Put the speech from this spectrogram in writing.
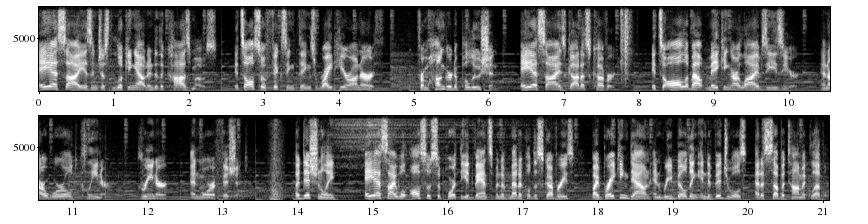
ASI isn't just looking out into the cosmos, it's also fixing things right here on Earth. From hunger to pollution, ASI's got us covered. It's all about making our lives easier and our world cleaner, greener, and more efficient. Additionally, ASI will also support the advancement of medical discoveries by breaking down and rebuilding individuals at a subatomic level.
